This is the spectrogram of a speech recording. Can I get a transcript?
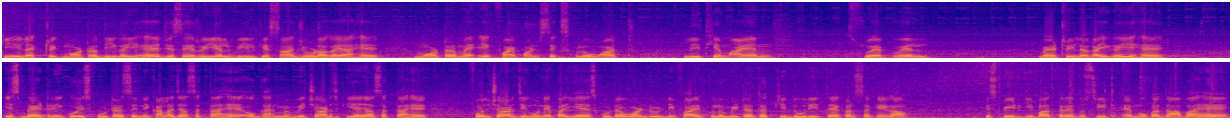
की इलेक्ट्रिक मोटर दी गई है, जिसे रियल व्हील के साथ जोड़ा गया है। मोटर में एक 5.6 kilowatt lithium ion swappable battery लगाई गई है। इस बैटरी को स्कूटर से निकाला जा सकता है और घर में भी चार्ज किया जा सकता है। फुल चार्जिंग होने पर यह स्कूटर 125 किलोमीटर तक की दूरी तय कर सकेगा। स्पीड की बात करें तो सीट एमओ का दावा है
